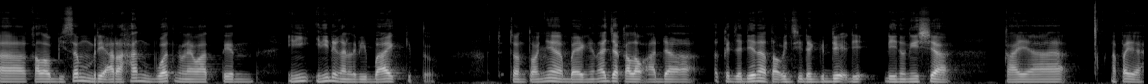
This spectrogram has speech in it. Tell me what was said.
uh, kalau bisa memberi arahan buat ngelewatin ini ini dengan lebih baik gitu. Contohnya bayangin aja kalau ada kejadian atau insiden gede di, di Indonesia kayak apa ya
